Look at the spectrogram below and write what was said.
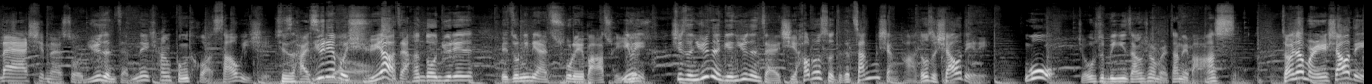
男性来说，女人真的抢风头要少一些。其实还是女的不需要在很多女的那种里面出类拔萃，因为其实女人跟女人在一起，好多时候这个长相哈都是晓得的。我就是比你张小妹长得巴适。张小妹儿也晓得，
